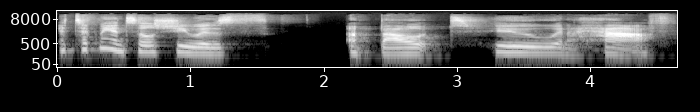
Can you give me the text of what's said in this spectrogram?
it took me until she was about two and a half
